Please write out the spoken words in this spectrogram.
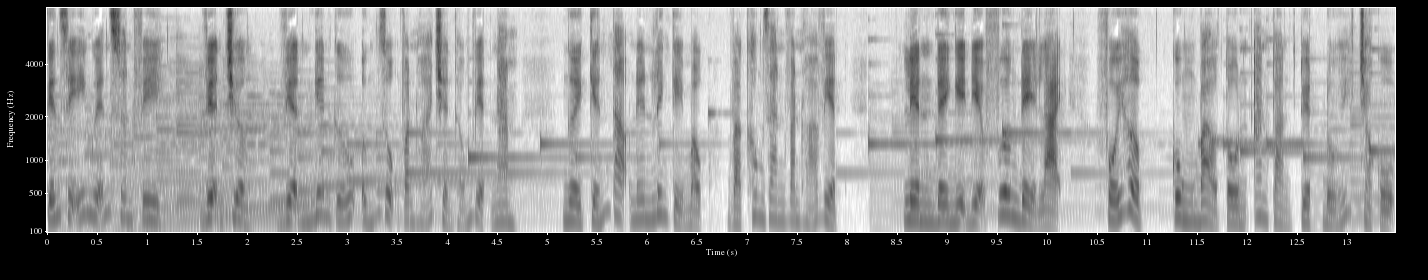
tiến sĩ Nguyễn Xuân Phi, Viện trưởng Viện Nghiên cứu ứng dụng văn hóa truyền thống Việt Nam, người kiến tạo nên Linh Kỳ Mộc và không gian văn hóa Việt, liền đề nghị địa phương để lại, phối hợp cùng bảo tồn an toàn tuyệt đối cho cụ.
